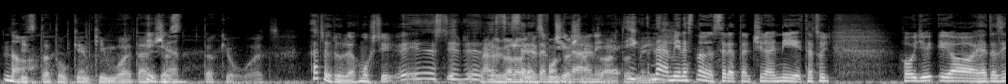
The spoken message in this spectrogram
Na. biztatóként kim voltál, és Igen. ez tök jó volt. Hát örülök, most is. Ezt, ezt, ezt ezt szeretem csinálni. tartod mégis. nem, én ezt nagyon szeretem csinálni. Né, tehát, hogy, hogy jaj, hát ez,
